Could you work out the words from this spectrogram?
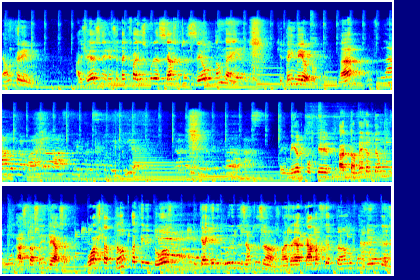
é um crime. Às vezes tem gente até que faz isso por excesso de zelo também, que tem medo, né? Lá onde eu trabalho, a filha essa pandemia, ela tem medo tem medo porque ah, também já tem um, um, a situação inversa. Gosta tanto daquele idoso que quer que ele dure 200 anos, mas aí acaba afetando o convívio dele.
